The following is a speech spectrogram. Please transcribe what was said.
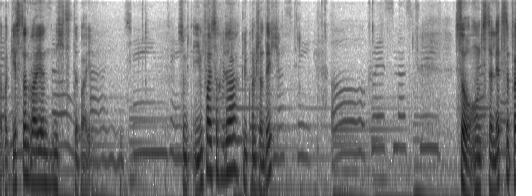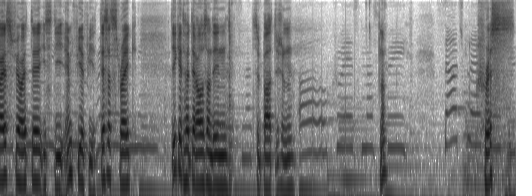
aber gestern war er nicht dabei. Somit ebenfalls auch wieder Glückwunsch an dich. So, und der letzte Preis für heute ist die M44 Desert Strike. Die geht heute raus an den sympathischen ne? Chris.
